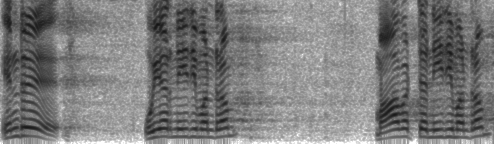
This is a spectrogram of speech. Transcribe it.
இன்று உயர் நீதிமன்றம் மாவட்ட நீதிமன்றம்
